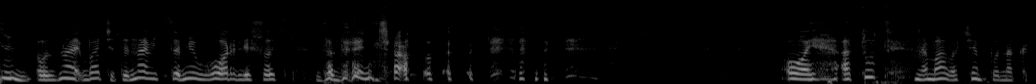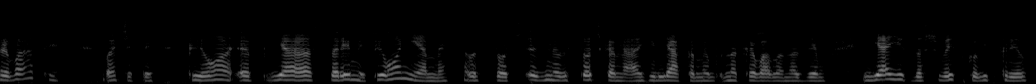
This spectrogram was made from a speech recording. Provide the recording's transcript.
О, знає, бачите, навіть самі в горлі щось задренчало. Ой, а тут не мала чим понакривати. Бачите, піон... е, я старими піоніями, листоч... е, не листочками, а гілляками накривала на зиму. Я їх зашвидко відкрила.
